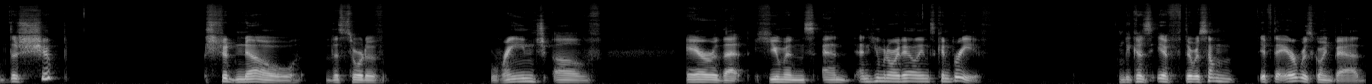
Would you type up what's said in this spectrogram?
the ship should know the sort of range of air that humans and and humanoid aliens can breathe. Because if there was some if the air was going bad,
